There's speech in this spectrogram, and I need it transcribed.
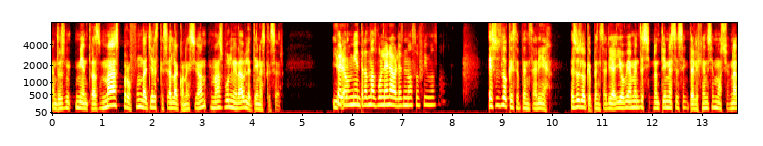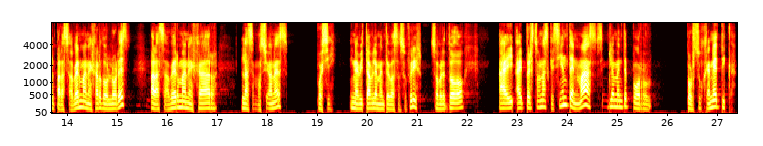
Entonces, mientras más profunda quieres que sea la conexión, más vulnerable tienes que ser. Y de- Pero mientras más vulnerables no sufrimos más. eso es lo que se pensaría. Eso es lo que pensaría. Y obviamente si no tienes esa inteligencia emocional para saber manejar dolores, para saber manejar las emociones, pues sí, inevitablemente vas a sufrir. Sobre todo, hay, hay personas que sienten más simplemente por, por su genética,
